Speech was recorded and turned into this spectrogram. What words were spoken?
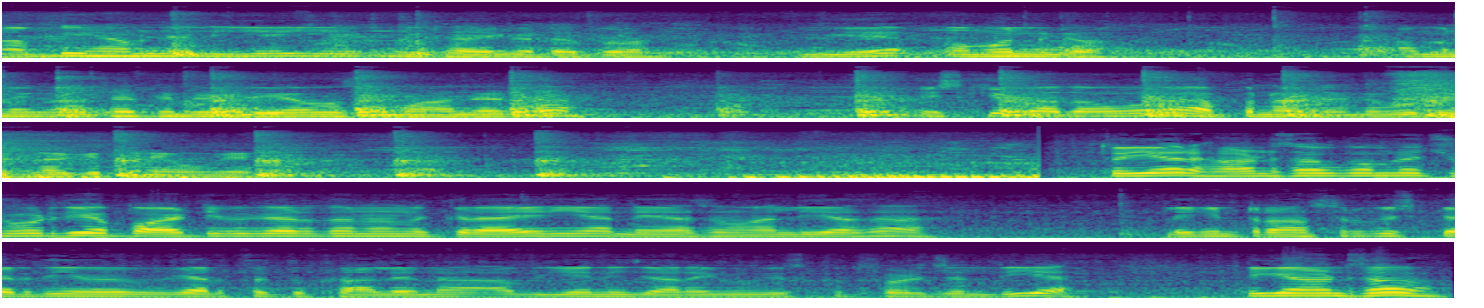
अभी हमने लिए ये मिठाई का डब्बा। ये अमन का। अमन ने कहा था कि लिया वो सामान लेता इसके बाद आऊँगा मैं अपना लेने, वो देखना कितने होंगे। तो यार हांड साहब को हमने छोड़ दिया, पार्टी वगैरह तो उन्होंने कराया नहीं, यार नया सामान लिया था। लेकिन ट्रांसफ़र कुछ कर दिया वगैरह कहते तो खा लेना। अब ये नहीं जा रहे, क्योंकि इसको थोड़ा जल्दी है। ठीक है आंट साहब,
